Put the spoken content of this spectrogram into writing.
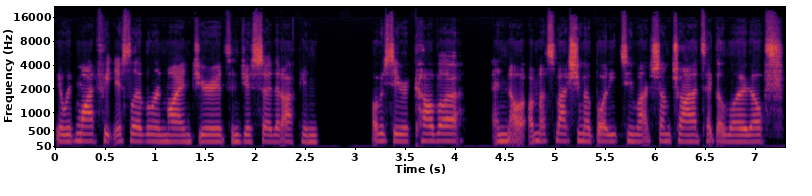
you know, with my fitness level and my endurance, and just so that I can obviously recover and not, I'm not smashing my body too much. So I'm trying to take a load off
